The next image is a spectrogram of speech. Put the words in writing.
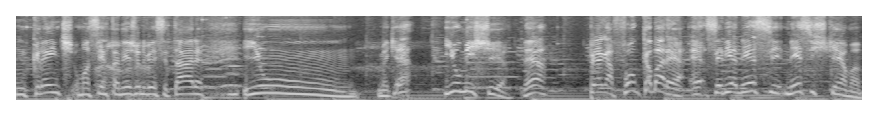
um crente, uma sertaneja universitária e um, como é que é? E um mexia, né? Pega fogo cabaré. É, seria nesse nesse esquema.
